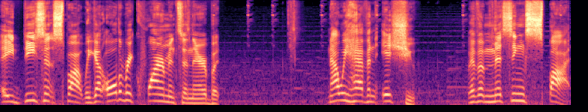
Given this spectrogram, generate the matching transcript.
a decent spot. We got all the requirements in there, but now we have an issue. We have a missing spot.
